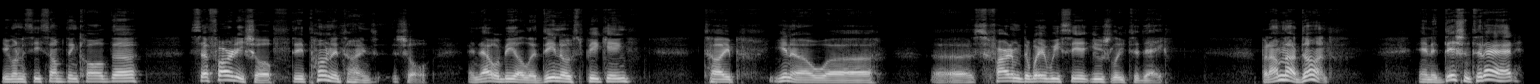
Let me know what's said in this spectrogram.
you're going to see something called the Sephardi shul, the Ponentine shul, and that would be a Ladino-speaking type, you know, uh, uh, Sephardim the way we see it usually today. But I'm not done. In addition to that,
